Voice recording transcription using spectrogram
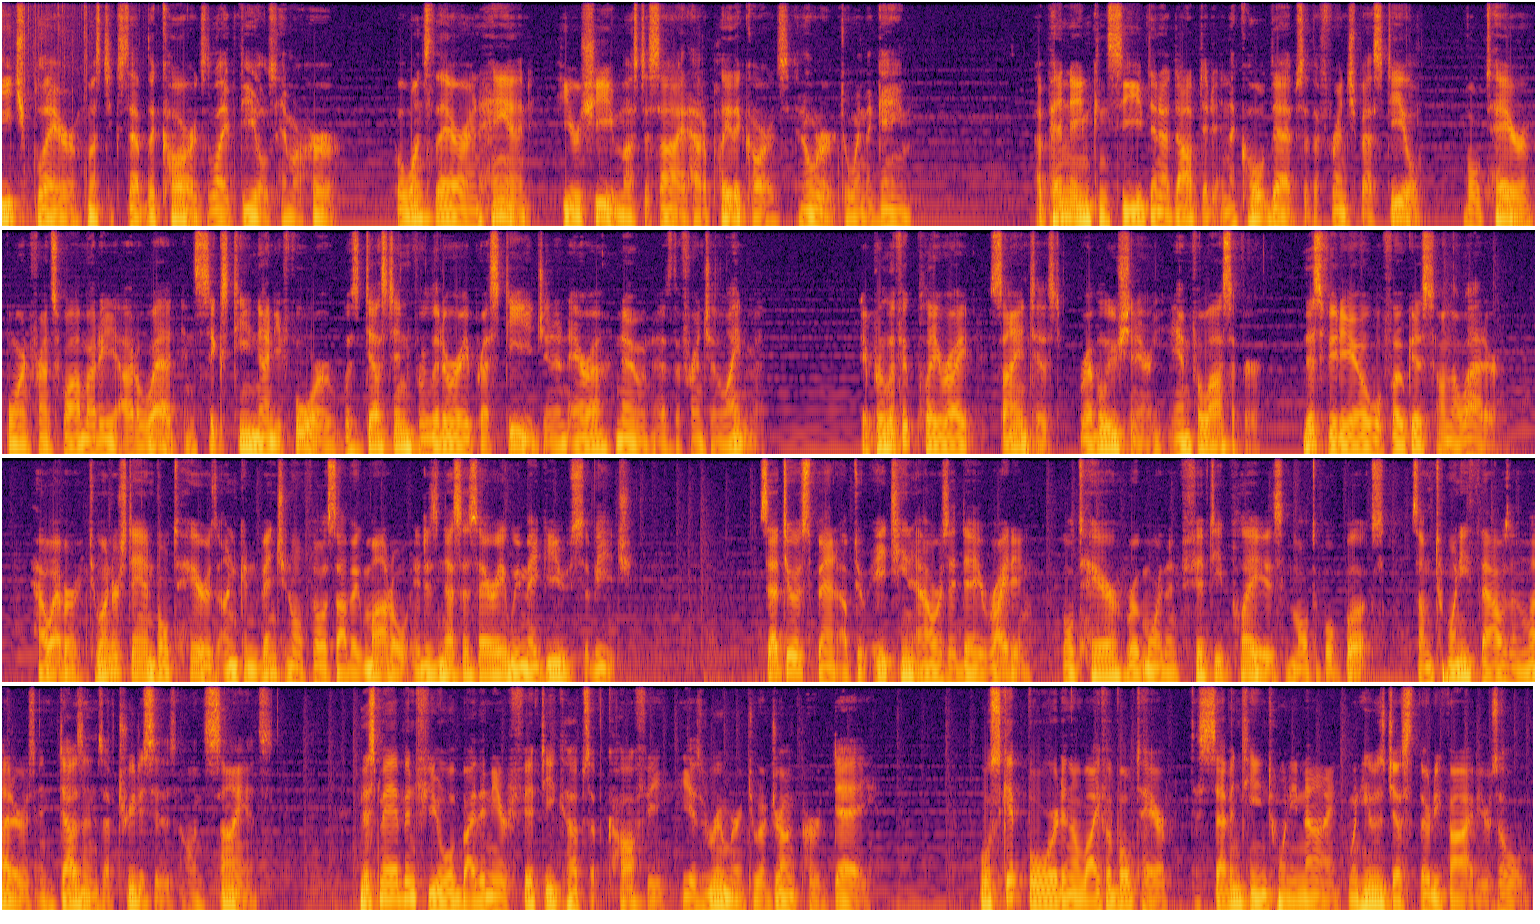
Each player must accept the cards life deals him or her, but once they are in hand, he or she must decide how to play the cards in order to win the game. A pen name conceived and adopted in the cold depths of the French Bastille, Voltaire, born Francois Marie Arouet in 1694, was destined for literary prestige in an era known as the French Enlightenment. A prolific playwright, scientist, revolutionary, and philosopher, this video will focus on the latter. However, to understand Voltaire's unconventional philosophic model, it is necessary we make use of each. Said to have spent up to 18 hours a day writing, Voltaire wrote more than 50 plays, multiple books, some 20,000 letters, and dozens of treatises on science. This may have been fueled by the near 50 cups of coffee he is rumored to have drunk per day. We'll skip forward in the life of Voltaire to 1729 when he was just 35 years old.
